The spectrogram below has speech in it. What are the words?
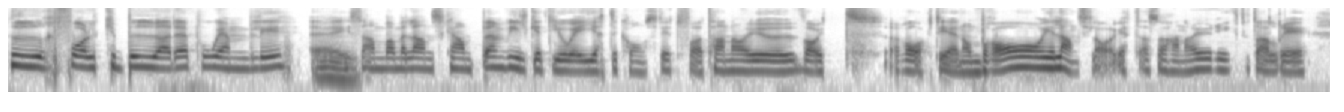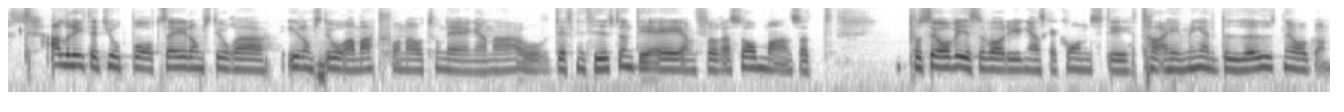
hur folk buade på Wembley eh, mm. i samband med landskampen, vilket ju är jättekonstigt för att han har ju varit rakt igenom bra i landslaget. Alltså han har ju riktigt aldrig, aldrig riktigt gjort bort sig i de stora, i de stora matcherna och turneringarna och definitivt inte i EM förra sommaren så att på så vis så var det ju en ganska konstig timing att bua ut någon.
